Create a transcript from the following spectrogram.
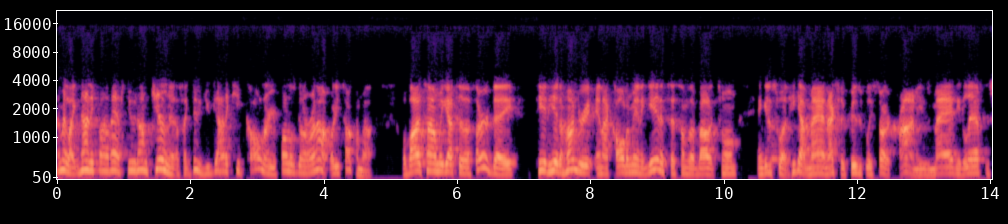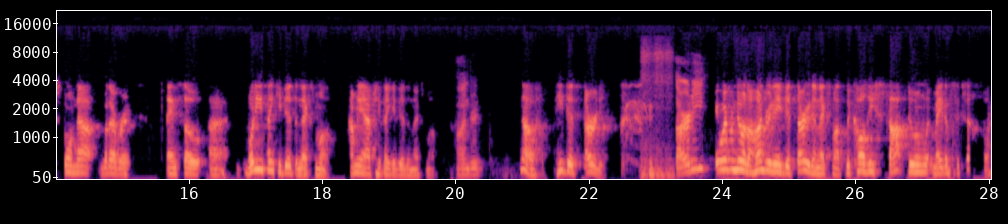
I'm at like 95 apps, dude. I'm killing it. I was like, dude, you got to keep calling or your funnel's going to run out. What are you talking about? Well, by the time we got to the third day, he had hit 100, and I called him in again and said something about it to him. And guess what? He got mad and actually physically started crying. He was mad. He left and stormed out, whatever. And so, uh, what do you think he did the next month? How many apps do you think he did the next month? 100. No, he did 30. 30? He went from doing 100 and he did 30 the next month because he stopped doing what made him successful.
